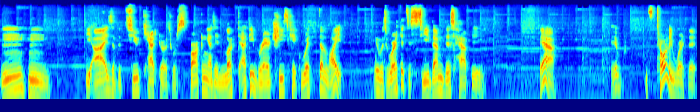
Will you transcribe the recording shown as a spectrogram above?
Mm-hmm. The eyes of the two cat girls were sparkling as they looked at the rare cheesecake with delight. It was worth it to see them this happy. Yeah. It, it's totally worth it.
